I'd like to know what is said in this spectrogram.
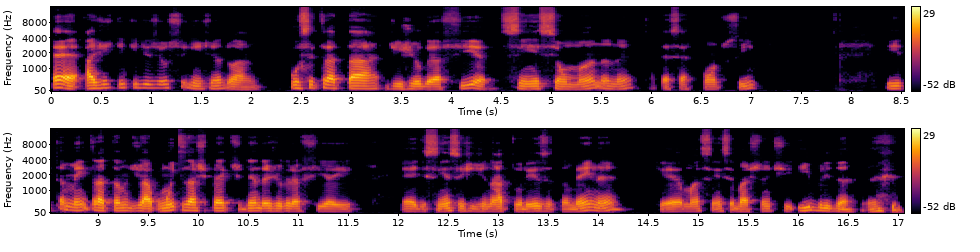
É, a gente tem que dizer o seguinte, né, Eduardo? Por se tratar de geografia, ciência humana, né, até certo ponto sim, e também tratando de muitos aspectos dentro da geografia aí, é, de ciências de natureza também, né, que é uma ciência bastante híbrida, né?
